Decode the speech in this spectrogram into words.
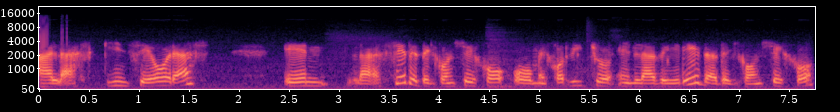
a las 15 horas, en la sede del Consejo, o mejor dicho, en la vereda del Consejo,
